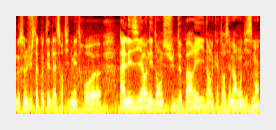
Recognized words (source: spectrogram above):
Nous sommes juste à côté de la sortie de métro euh, Alésia, on est dans le sud de Paris, dans le 14e arrondissement.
